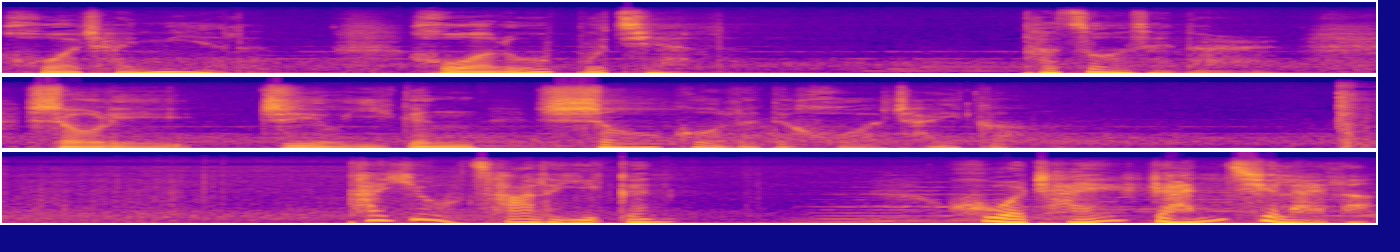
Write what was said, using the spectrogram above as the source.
火柴灭了，火炉不见了。他坐在那儿，手里只有一根烧过了的火柴梗。他又擦了一根，火柴燃起来了，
